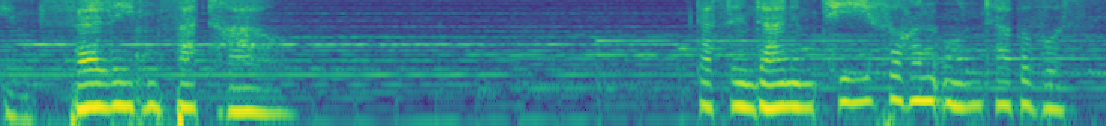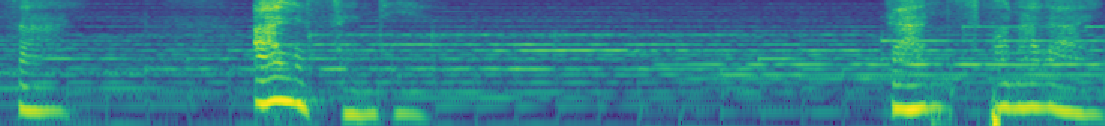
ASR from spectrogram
will. Im völligen Vertrauen, dass in deinem tieferen Unterbewusstsein alles in dir ganz von allein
